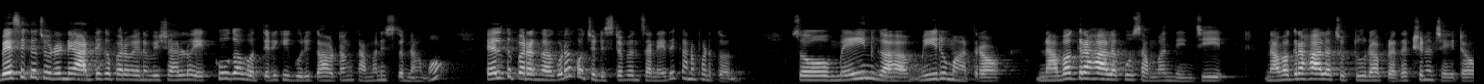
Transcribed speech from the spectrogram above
బేసిక్గా చూడండి ఆర్థికపరమైన విషయాల్లో ఎక్కువగా ఒత్తిడికి గురి కావటం గమనిస్తున్నాము. హెల్త్ పరంగా కూడా కొంచెం డిస్టర్బెన్స్ అనేది కనపడుతోంది. సో మెయిన్గా మీరు మాత్రం నవగ్రహాలకు సంబంధించి నవగ్రహాల చుట్టూరా ప్రదక్షిణ చేయటం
